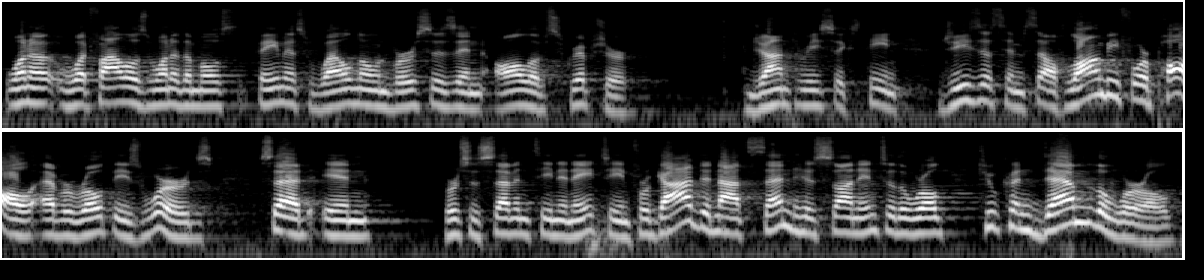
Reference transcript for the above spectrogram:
one of, what follows one of the most famous, well known verses in all of Scripture, John 3:16, Jesus himself, long before Paul ever wrote these words, said in verses 17 and 18, For God did not send his Son into the world to condemn the world,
